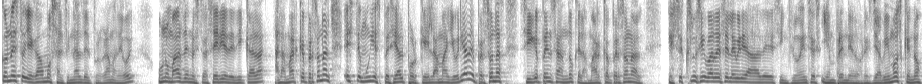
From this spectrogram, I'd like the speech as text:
Con esto llegamos al final del programa de hoy, uno más de nuestra serie dedicada a la marca personal. Este muy especial porque la mayoría de personas sigue pensando que la marca personal es exclusiva de celebridades, influencers y emprendedores. Ya vimos que no.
